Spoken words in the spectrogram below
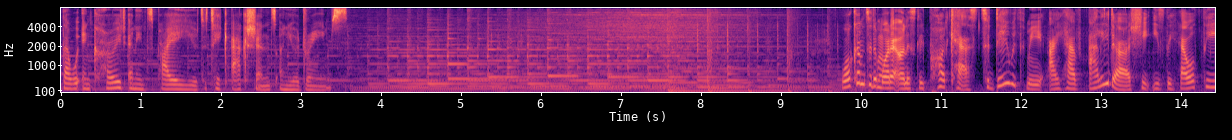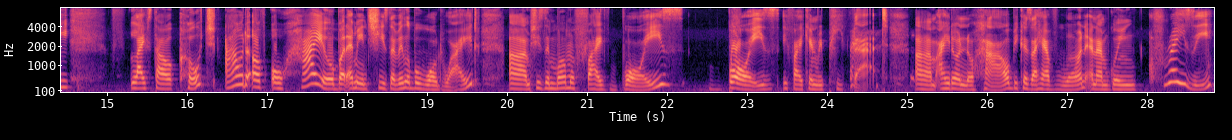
that will encourage and inspire you to take actions on your dreams. Welcome to the Mother Honestly podcast. Today with me, I have Allie Darr. She is the healthy lifestyle coach out of Ohio, but I mean, she's available worldwide. Um, she's a mom of five boys. Boys, if I can repeat that. Um, I don't know how because I have one and I'm going crazy.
